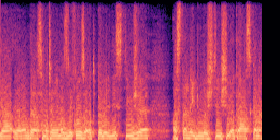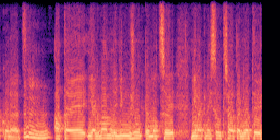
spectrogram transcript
já, já vám teda samozřejmě moc děkuji za odpovědi s tím, že asi ta nejdůležitější otázka nakonec. Mm. A to je, jak vám lidi můžou pomoci, jinak nejsou třeba takhle ty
